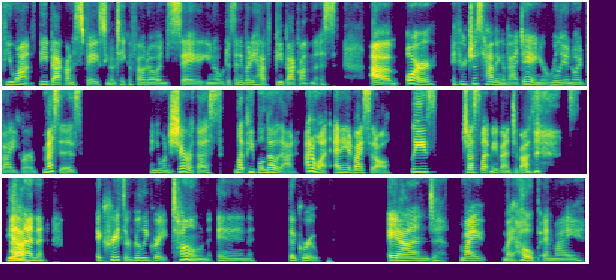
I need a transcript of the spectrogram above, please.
if you want feedback on a space, you know, take a photo and say, you know, does anybody have feedback on this? Um, or if you're just having a bad day and you're really annoyed by your messes and you want to share with us, let people know that. I don't want any advice at all. Please just let me vent about this. Yeah. And then it creates a really great tone in the group. And my my hope and my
